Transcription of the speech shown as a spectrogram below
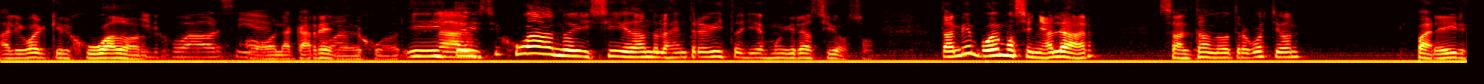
al igual que el jugador Y el jugador sigue. o la carrera jugando. del jugador. Y Claro. está jugando y sigue dando las entrevistas y es muy gracioso. También podemos señalar, saltando a otra cuestión, para ir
